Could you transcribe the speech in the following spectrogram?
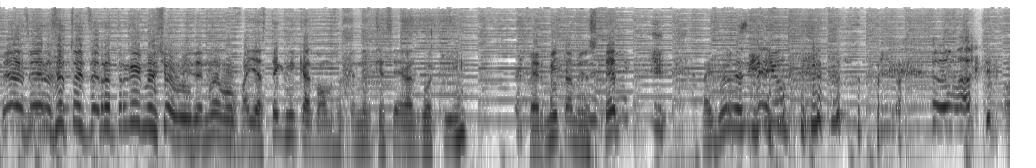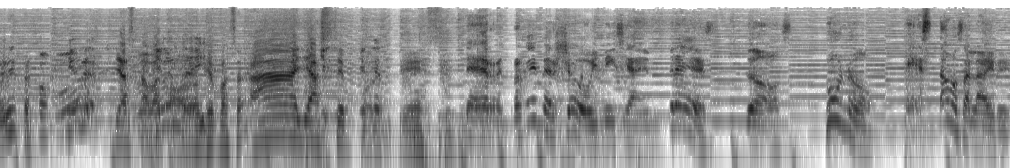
Señores, señores, esto es de Retro Gamer Show y de nuevo fallas técnicas. Vamos a tener que hacer algo aquí. Permítame usted. Ayúdenme. Ahorita. Ya estaba ¿Quién anda todo. ¿Qué pasa? Ah, ya sé por qué. The Retro Gamer Show inicia en 3, 2, 1. Estamos al aire.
